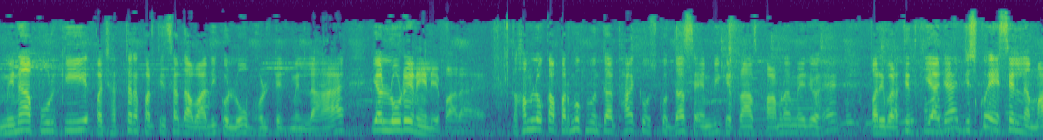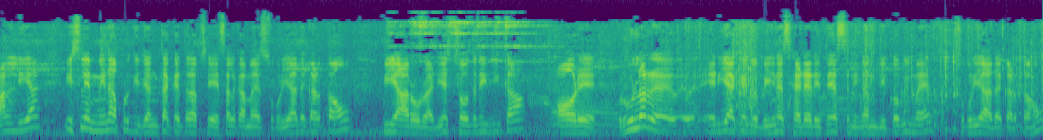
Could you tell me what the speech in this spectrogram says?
मीनापुर की 75 प्रतिशत आबादी को लो वोल्टेज मिल रहा है, या लोडे नहीं ले पा रहा है। तो हम लोग का प्रमुख मुद्दा था कि उसको 10 एमबी के ट्रांसफार्मर में जो है परिवर्तित किया जाए, जिसको एसएल ने मान लिया। इसलिए मीनापुर की जनता की तरफ़ से एसएल का मैं शुक्रिया अदा करता हूँ पीआरओ राजेश चौधरी जी का, और रूरल एरिया के जो बिज़नेस हेड है रितेश निगम जी को भी मैं शुक्रिया अदा करता हूँ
